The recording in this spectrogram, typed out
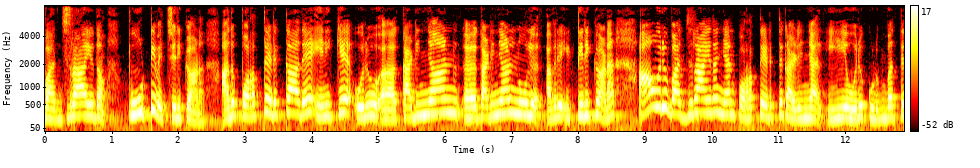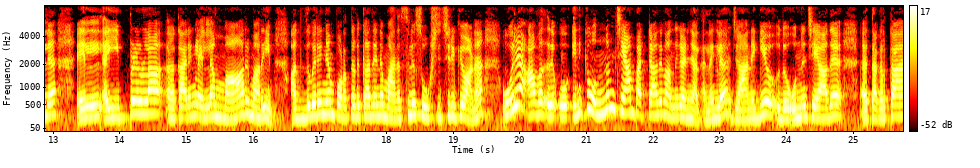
വജ്രായുധം പൂട്ടി വെച്ചിരിക്കുകയാണ് അത് പുറത്തെടുക്കാതെ എനിക്ക് ഒരു കടിഞ്ഞാൺ കടിഞ്ഞാൾ നൂൽ അവർ ഇട്ടിരിക്കുകയാണ് ആ ഒരു വജ്രായുധം ഞാൻ പുറത്തെടുത്ത് കഴിഞ്ഞാൽ ഈ ഒരു കുടുംബത്തിലെ ഇപ്പോഴുള്ള കാര്യങ്ങളെല്ലാം മാറി മറിയും. അത് ഇതുവരെ ഞാൻ പുറത്തെടുക്കാതെ എന്റെ മനസ്സിൽ സൂക്ഷിച്ചിരിക്കുകയാണ് ഒരു അവ എനിക്ക് ഒന്നും ചെയ്യാൻ പറ്റാതെ വന്നു കഴിഞ്ഞാൽ അല്ലെങ്കിൽ ജാനകിയെ ഒന്നും ചെയ്യാതെ തകർക്കാൻ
